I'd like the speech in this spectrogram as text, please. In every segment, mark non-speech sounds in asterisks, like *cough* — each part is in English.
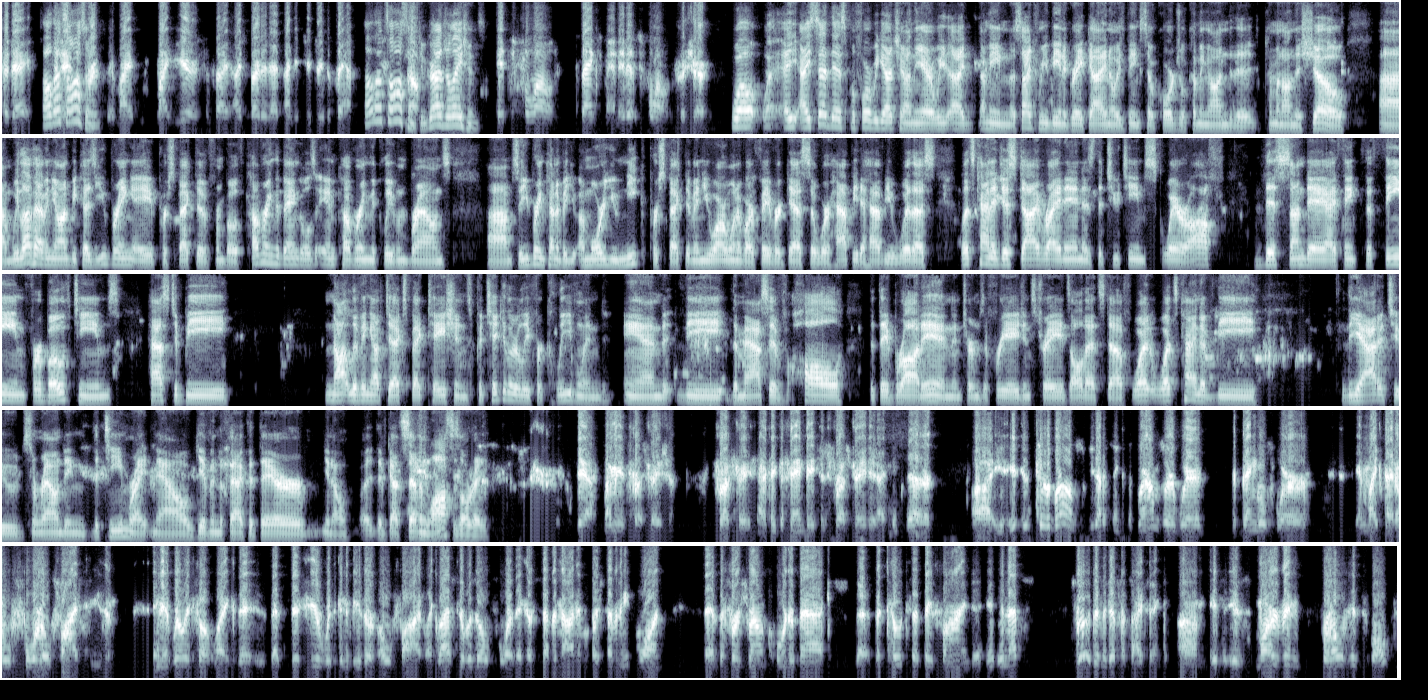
Today. Oh, that's awesome. First, my my year since I, I started at 92.3 The Fan. Oh, that's awesome. So, Congratulations. It's flown. Thanks, man. It is flown for sure. Well, I, I, said this before we got you on the air. We, I, I mean, aside from you being a great guy and always being so cordial, coming on to the coming on this show, um, we love having you on because you bring a perspective from both covering the Bengals and covering the Cleveland Browns. Um, so you bring kind of a, a, more unique perspective, and you are one of our favorite guests. So we're happy to have you with us. Let's kind of just dive right in as the two teams square off this Sunday. I think the theme for both teams has to be not living up to expectations, particularly for Cleveland and the the massive haul that they brought in in terms of free agents, trades, all that stuff. What what's kind of the the attitude surrounding the team right now, given the fact that they're, you know, uh, they've got seven losses already. Yeah, I mean, it's frustration. Frustration. I think the fan base is frustrated. I think they're, uh, it, it, to the Browns, you got to think the Browns are where the Bengals were in like that 04 05 season. And it really felt like that, that this year was going to be their 05. Like last year was 04. They go 7 9 or 7 8 1. They have the first round quarterback the, the coach that they find, and, and that's it's really been the difference. I think um, is, is Marvin, for all of his faults,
